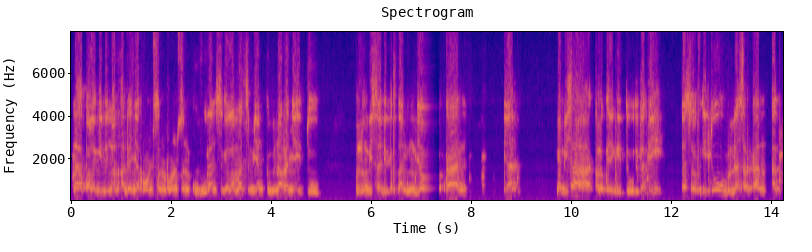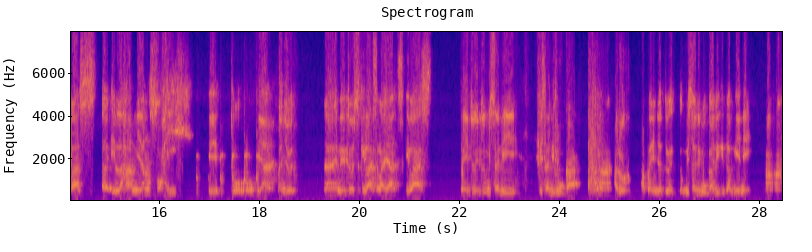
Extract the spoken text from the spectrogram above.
Nah apalagi dengan adanya ronsen-ronsen kuburan segala macam yang kebenarannya itu belum bisa dipertanggungjawabkan. Ya nggak bisa kalau kayak gitu. Tetapi tasawuf itu berdasarkan atas uh, ilham yang sahih. Itu ya. Lanjut. Nah ini itu sekilas lah ya sekilas. Nah itu itu bisa di bisa dibuka. Nah, aduh. apa yang jatuh itu? Bisa dibuka di kitab ini. Uh -uh.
